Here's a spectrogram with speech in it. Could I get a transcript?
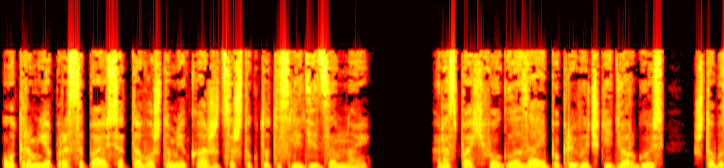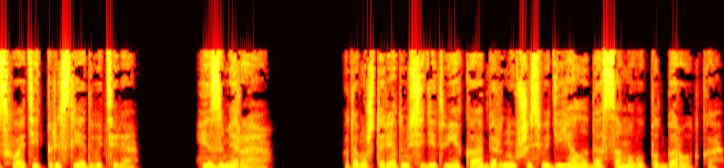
Утром я просыпаюсь от того, что мне кажется, что кто-то следит за мной. Распахиваю глаза и по привычке дергаюсь, чтобы схватить преследователя. И замираю потому что рядом сидит Вика, обернувшись в одеяло до самого подбородка.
